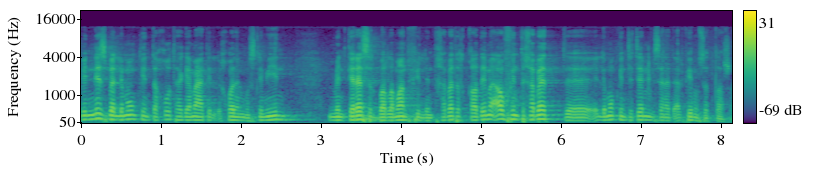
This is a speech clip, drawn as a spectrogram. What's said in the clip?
بالنسبة اللي ممكن تاخدها جماعة الإخوان المسلمين من كراسي البرلمان في الانتخابات القادمة أو في انتخابات آه، اللي ممكن تتم سنة 2016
